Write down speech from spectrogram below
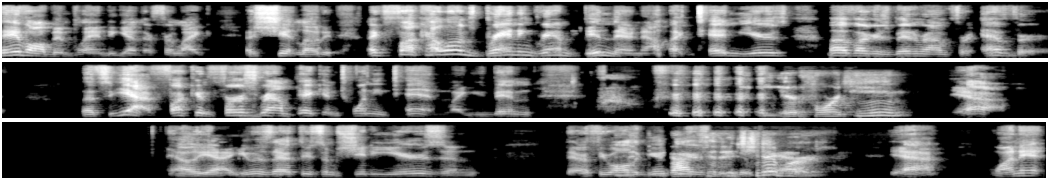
they've all been playing together for like a shitload. Of, like fuck, how long's Brandon Graham been there now? Like ten years, motherfucker's been around forever. Let's see, yeah, fucking first round pick in 2010. Like he's been, Year 14. yeah, hell yeah, he was there through some shitty years and there through all the good got years. to the chipper. Yeah, won it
